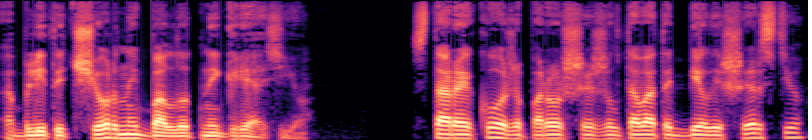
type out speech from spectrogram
облиты черной болотной грязью. Старая кожа, поросшая желтовато-белой шерстью,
